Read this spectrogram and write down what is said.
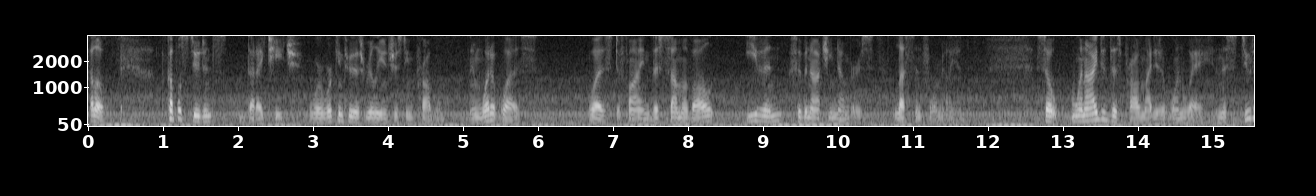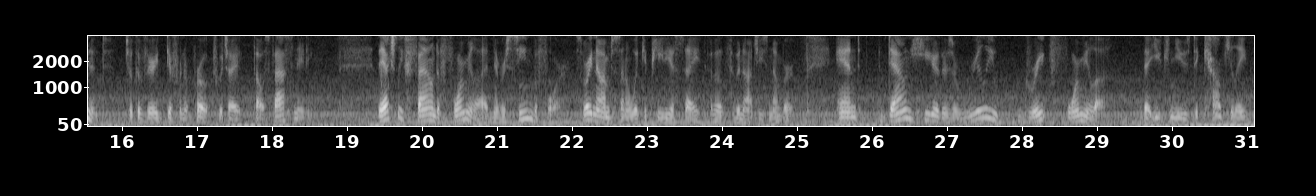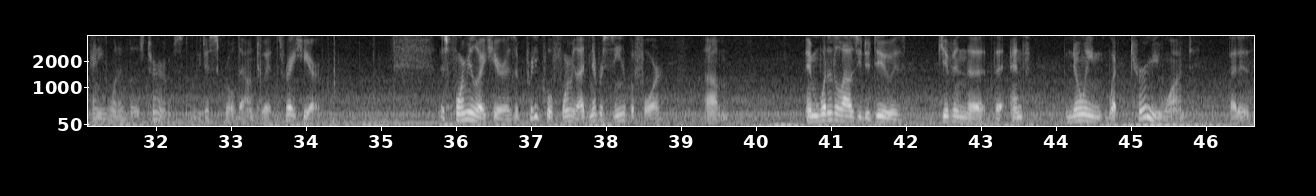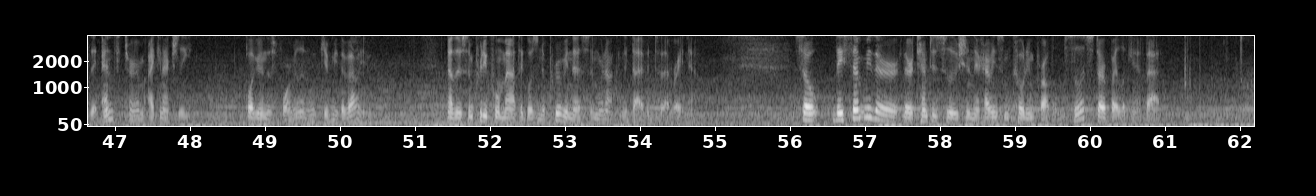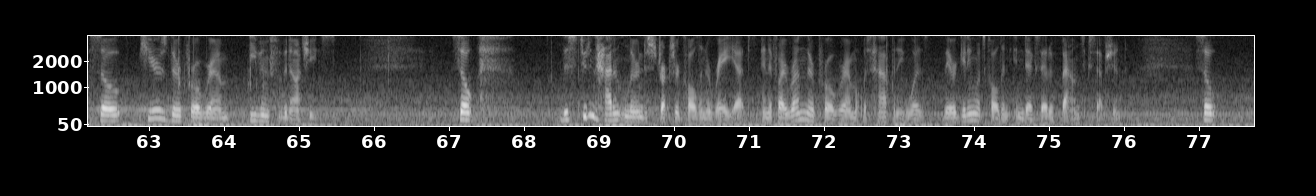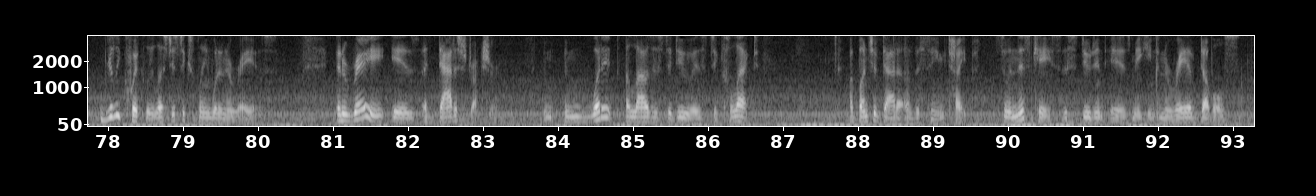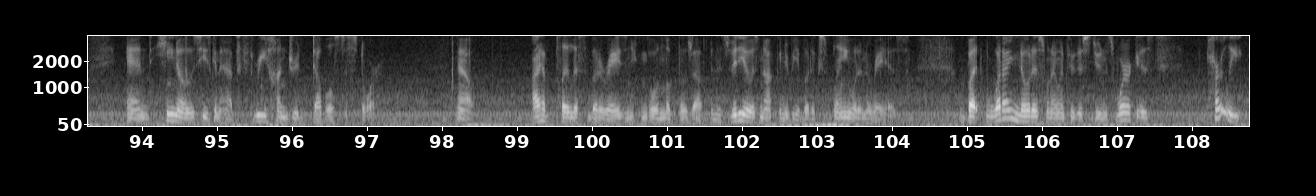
Hello. A couple students that I teach were working through this really interesting problem. And what it was, was to find the sum of all even Fibonacci numbers less than 4 million. So when I did this problem, I did it one way, and the student took a very different approach, which I thought was fascinating. They actually found a formula I'd never seen before. So right now I'm just on a Wikipedia site about Fibonacci's number. And down here there's a really great formula that you can use to calculate any one of those terms. We just scroll down to it. It's right here. This formula right here is a pretty cool formula. I'd never seen it before. Um, and what it allows you to do is, given the, the nth, knowing what term you want, that is the nth term, I can actually plug it in this formula and it will give me the value. Now there's some pretty cool math that goes into proving this, and we're not going to dive into that right now. So they sent me their, their attempted solution. They're having some coding problems. So let's start by looking at that. So here's their program, even Fibonacci's. So the student hadn't learned a structure called an array yet, and if I run their program, what was happening was they were getting what's called an index out of bounds exception. So really quickly, let's just explain what an array is. An array is a data structure and, and what it allows us to do is to collect a bunch of data of the same type. So in this case, the student is making an array of doubles, and he knows he's going to have 300 doubles to store. Now, I have playlists about arrays, and you can go and look those up, and this video is not going to be about explaining what an array is. But what I noticed when I went through this student's work is partly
